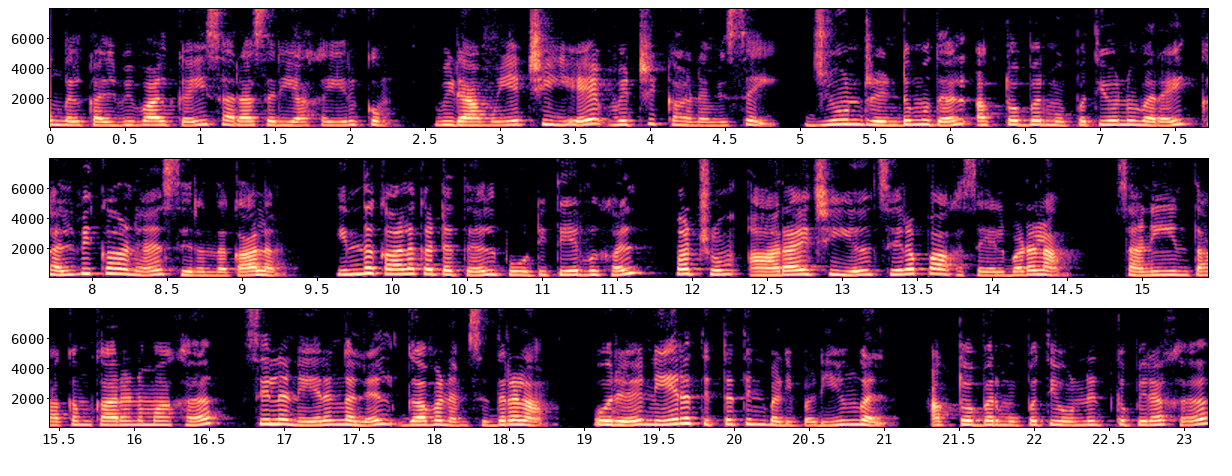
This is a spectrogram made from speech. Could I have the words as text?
உங்கள் கல்வி வாழ்க்கை சராசரியாக இருக்கும். விடாமுயற்சியே வெற்றிக்கான விசை. ஜூன் ரெண்டு முதல் அக்டோபர் முப்பத்தி ஒன்று வரை கல்விக்கான சிறந்த காலம். இந்த காலகட்டத்தில் போட்டித் தேர்வுகள் மற்றும் ஆராய்ச்சியில் சிறப்பாக செயல்படலாம். சனியின் தாக்கம் காரணமாக சில நேரங்களில் கவனம் சிதறலாம். ஒரு நேர திட்டத்தின்படி படியுங்கள். அக்டோபர் முப்பத்தி ஒன்றிற்கு பிறகு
